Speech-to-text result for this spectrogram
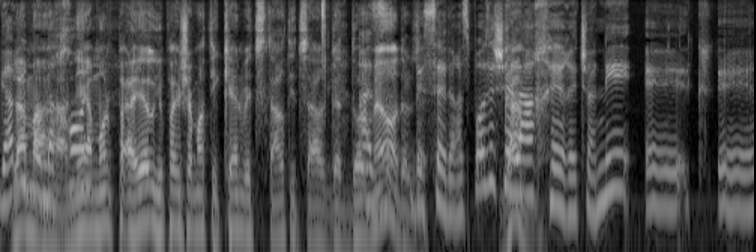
גם אם הוא למה? נכון. אני המון פעמים, היו פעמים שאמרתי כן והצטערתי צער גדול אז מאוד על זה. בסדר, אז פה זו שאלה גם. אחרת, שאני אה, אה,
